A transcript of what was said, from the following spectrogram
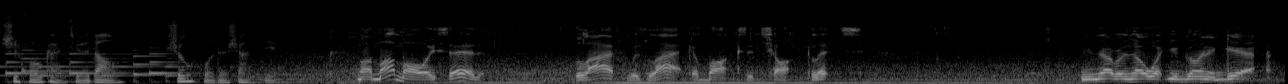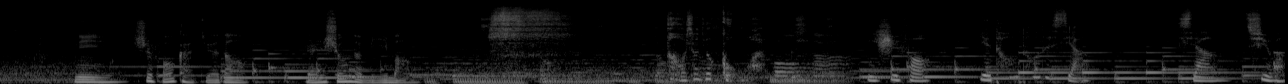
是否感觉到生活的善变？My mom always said life was like a box of chocolates. You never know what you're going to get. 你是否感觉到人生的迷茫？它好像条狗啊！你是否也偷偷的想，想去往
